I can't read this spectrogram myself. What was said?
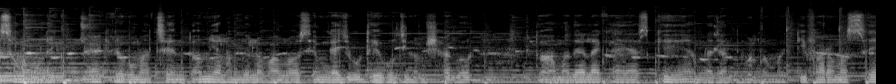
আসসালামু আলাইকুম। কীরকম আছেন? তো আমি আলহামদুলিল্লাহ ভালো আছি। আমি গাজীপুর থেকে বলছিলাম সাগর। তো আমাদের এলাকায় আজকে আমরা জানতে পারলাম একটি ফার্ম আছে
